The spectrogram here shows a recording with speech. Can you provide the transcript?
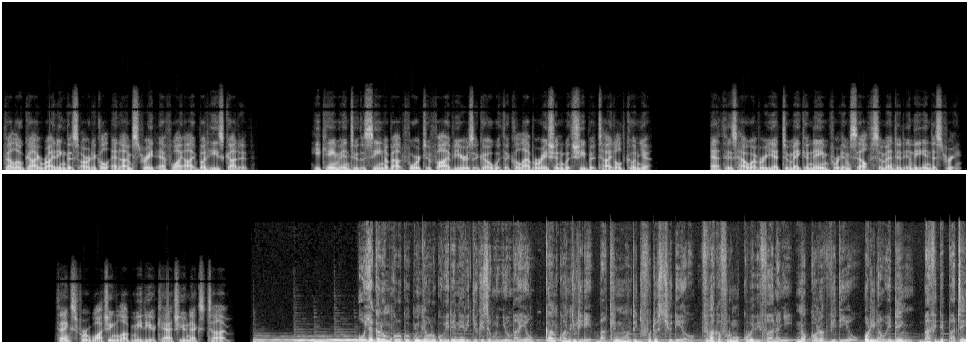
fellow guy writing this article and I'm straight FYI but he's got it. He came into the scene about 4 to 5 years ago with a collaboration with Sheebah titled Kunya. Eth is however yet to make a name for himself cemented in the industry. Thanks for watching Love Media catch you next time. Oyagala omukolo gwo ogw'enjawulo gubeere n'ebijjukize mu nnyumba yo kankwanjulire baking montage photo studio. Fe bakafuluma okkuba ebifaananyi n'okukola vidiyo olina wedding birthday party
